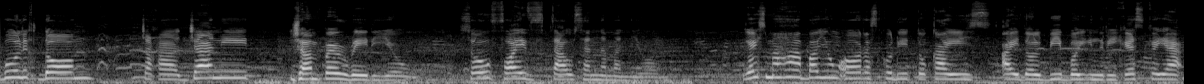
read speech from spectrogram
Bullet Dome, tsaka Johnny Jumper Radio. So, 5,000 naman yon. Guys, mahaba yung oras ko dito kay Idol B-Boy Enriquez kaya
